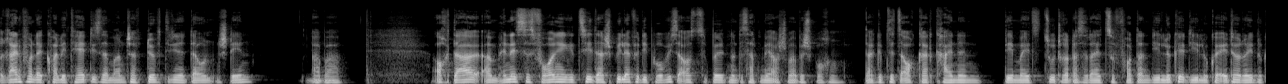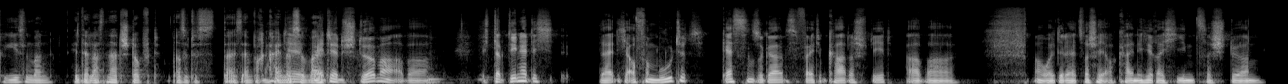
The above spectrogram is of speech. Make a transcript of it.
rein von der Qualität dieser Mannschaft dürfte die nicht da unten stehen. Aber auch da am Ende ist das vorrangige Ziel, da Spieler für die Profis auszubilden und das hatten wir auch schon mal besprochen. Da gibt es jetzt auch gerade keinen, dem man jetzt zutraut, dass er da jetzt sofort dann die Lücke, die Luca Eter oder die Luca Gieselmann hinterlassen hat, stopft. Also das, da ist einfach Man keiner hätte, so weit. Hätte einen Stürmer, aber ich glaube, den hätte ich, da hätte ich auch vermutet, gestern sogar, dass er vielleicht im Kader steht, aber man wollte da jetzt wahrscheinlich auch keine Hierarchien zerstören.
